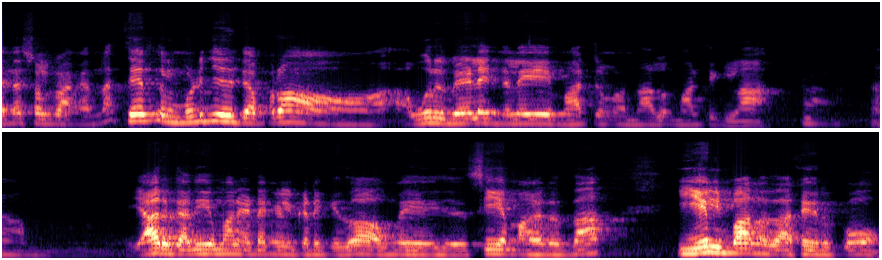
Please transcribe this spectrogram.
என்ன சொல்றாங்கன்னா தேர்தல் முடிஞ்சதுக்கு அப்புறம் ஒரு வேளை நிலையை மாற்றணும்னாலும் மாத்திக்கலாம். யாருக்கு அதிகமான இடங்கள் கிடைக்குதோ அவங்க சிஎம் ஆகிறது தான் இயல்பானதாக இருக்கும்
